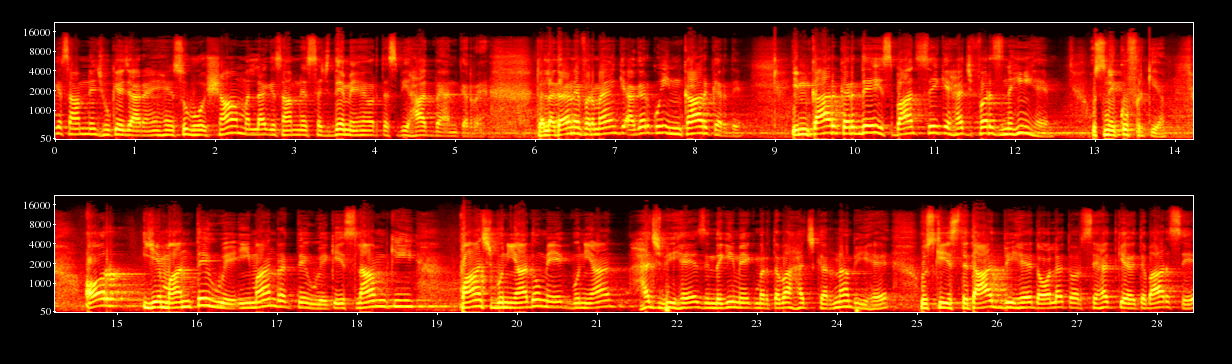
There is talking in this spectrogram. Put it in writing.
کے سامنے جھکے جا رہے ہیں، صبح و شام اللہ کے سامنے سجدے میں ہیں اور تسبیحات بیان کر رہے ہیں۔ تو اللہ تعالیٰ نے فرمایا کہ اگر کوئی انکار کر دے، انکار کر دے اس بات سے کہ حج فرض نہیں ہے، اس نے کفر کیا۔ اور یہ مانتے ہوئے، ایمان رکھتے ہوئے کہ اسلام کی پانچ بنیادوں میں ایک بنیاد حج بھی ہے، زندگی میں ایک مرتبہ حج کرنا بھی ہے، اس کی استطاعت بھی ہے دولت اور صحت کے اعتبار سے،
